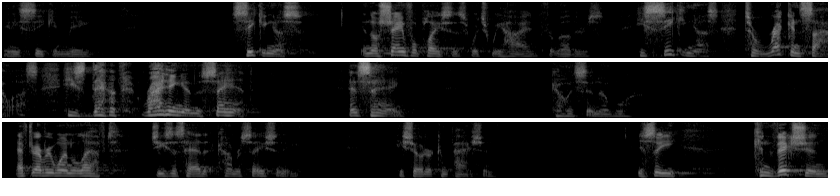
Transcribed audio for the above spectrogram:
and He's seeking me. Seeking us in those shameful places which we hide from others. He's seeking us to reconcile us. He's down writing in the sand and saying, Go and sin no more. After everyone left, Jesus had a conversation. He, he showed her compassion. You see, conviction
